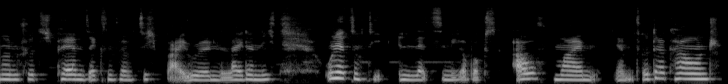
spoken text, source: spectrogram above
49 Pam, 56 Byron, leider nicht. Und jetzt noch die letzte Megabox auf meinem ähm, dritten Account.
